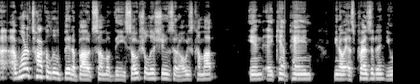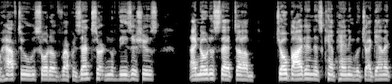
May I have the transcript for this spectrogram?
I, I want to talk a little bit about some of the social issues that always come up in a campaign. you know, as president, you have to sort of represent certain of these issues. I noticed that um, Joe Biden is campaigning with gigantic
